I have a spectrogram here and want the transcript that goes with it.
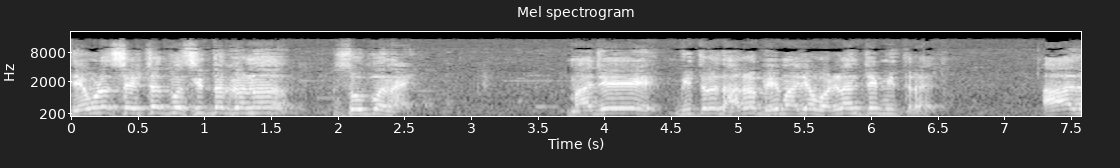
एवढं श्रेष्ठत्व सिद्ध करणं सोपं नाही. माझे मित्र धारप हे माझ्या वडिलांचे मित्र आहेत. आज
